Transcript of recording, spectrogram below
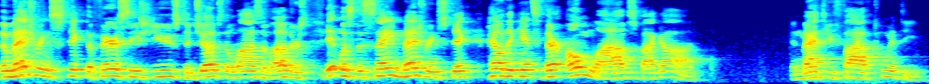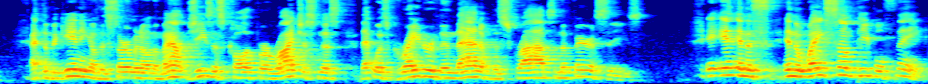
The measuring stick the Pharisees used to judge the lives of others, it was the same measuring stick held against their own lives by God. In Matthew 5 20, at the beginning of the Sermon on the Mount, Jesus called for a righteousness that was greater than that of the scribes and the Pharisees. In, in, the, in the way some people think,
